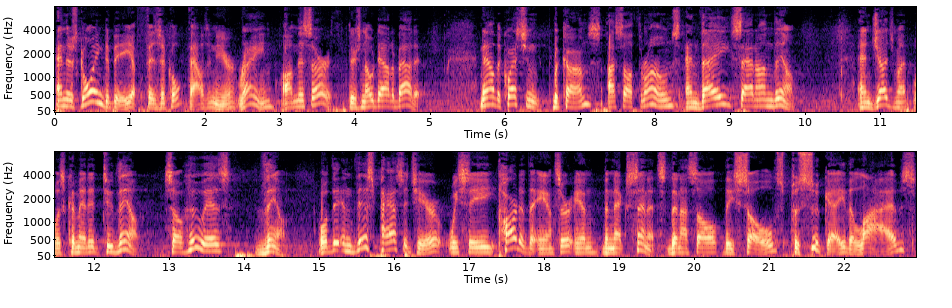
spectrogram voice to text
And there's going to be a physical thousand year reign on this earth. There's no doubt about it. Now the question becomes I saw thrones, and they sat on them, and judgment was committed to them. So who is them? Well, in this passage here, we see part of the answer in the next sentence. Then I saw the souls, psuche, the lives,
